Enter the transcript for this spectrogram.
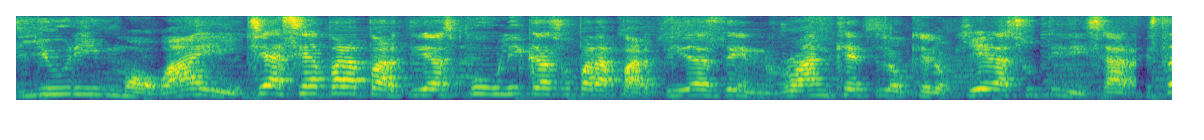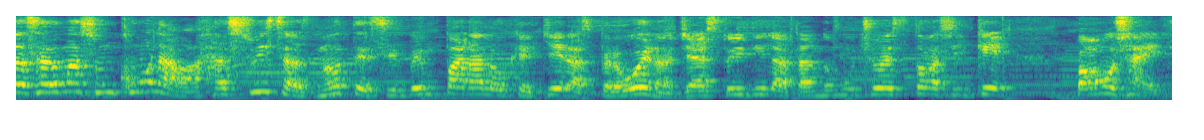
Duty Mobile. Ya sea para partidas públicas o para partidas de Ranked, lo que lo quieras utilizar. Estas armas son como navajas suizas, ¿no? Te sirven para lo que quieras. Pero bueno, ya estoy dilatando mucho esto, así que vamos a ir.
